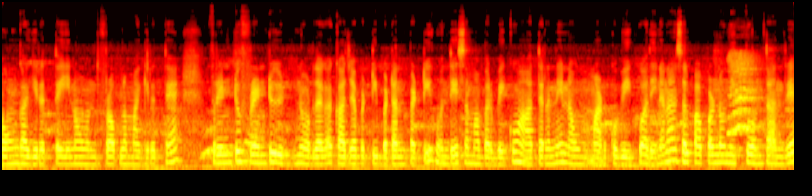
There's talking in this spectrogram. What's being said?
ರಾಂಗ್ ಆಗಿರುತ್ತೆ, ಏನೋ ಒಂದು ಪ್ರಾಬ್ಲಮ್ ಆಗಿರುತ್ತೆ. ಫ್ರಂಟ್ ಫ್ರಂಟು ಇದು ನೋಡಿದಾಗ ಕಾಜಾ ಪಟ್ಟಿ, ಬಟನ್ ಪಟ್ಟಿ ಒಂದೇ ಸಮ ಬರಬೇಕು. ಆ ಥರನೇ ನಾವು ಮಾಡ್ಕೋಬೇಕು. ಅದೇನೋ ಸ್ವಲ್ಪ ಅಪ್ ಆ್ಯಂಡ್ ಡೌನ್ ಇತ್ತು ಅಂತ ಅಂದರೆ,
